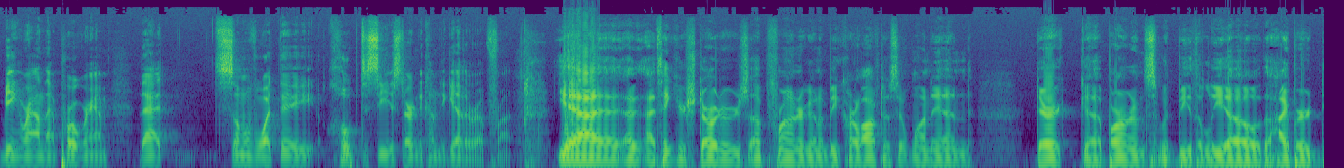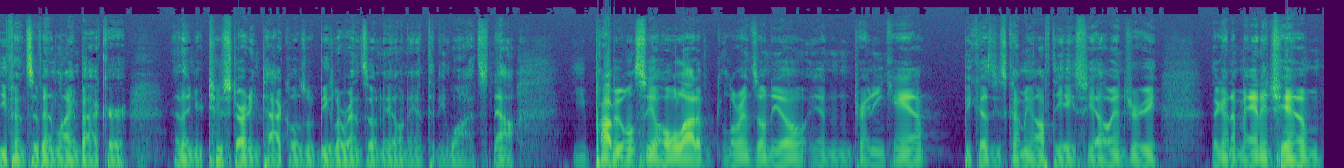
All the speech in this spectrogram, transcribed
being around that program that some of what they hope to see is starting to come together up front. Yeah, I, I think your starters up front are going to be Karlaftis at one end. Derrick uh, Barnes would be the Leo, the hybrid defensive end linebacker, and then your two starting tackles would be Lorenzo Neal and Anthony Watts. Now, you probably won't see a whole lot of Lorenzo Neal in training camp because he's coming off the ACL injury. They're going to manage him.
